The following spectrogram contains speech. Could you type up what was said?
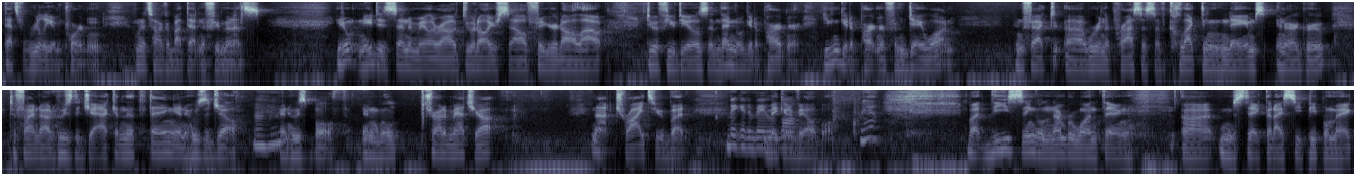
That's really important. I'm going to talk about that in a few minutes. You don't need to send a mailer out, do it all yourself, figure it all out, do a few deals, and then go get a partner. You can get a partner from day one. In fact, uh, we're in the process of collecting names in our group to find out who's the Jack in the thing and who's the Jill and who's both. And we'll try to match you up. Not try to, but Make it available. make it available. Yeah. But the single number one thing, uh, mistake that I see people make,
